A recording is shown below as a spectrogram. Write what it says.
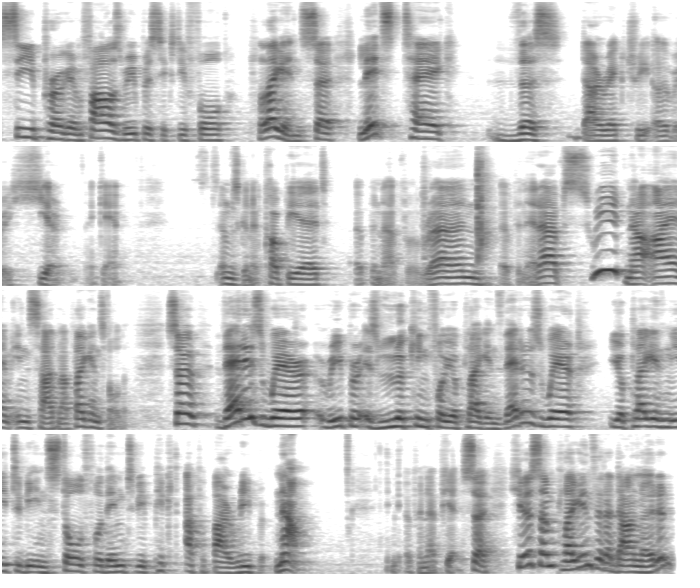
C program files Reaper 64 plugins. So let's take this directory over here. Okay, so I'm just gonna copy it, open up run, open that up, sweet. Now I am inside my plugins folder. So that is where Reaper is looking for your plugins. That is where your plugins need to be installed for them to be picked up by Reaper. Now, let me open up here. So here's some plugins that I downloaded.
